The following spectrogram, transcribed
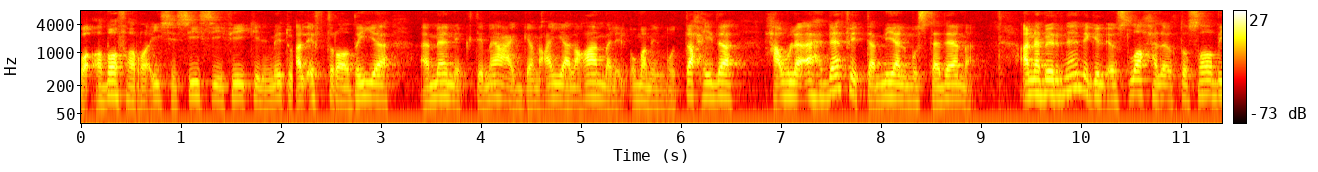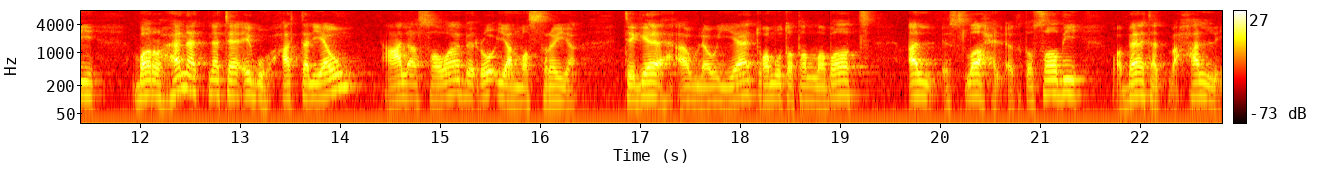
وأضاف الرئيس السيسي في كلمته الافتراضية أمام اجتماع الجمعية العامة للأمم المتحدة حول أهداف التنمية المستدامة أن برنامج الإصلاح الاقتصادي برهنت نتائجه حتى اليوم على صواب الرؤية المصرية تجاه أولويات ومتطلبات الإصلاح الاقتصادي وباتت محل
